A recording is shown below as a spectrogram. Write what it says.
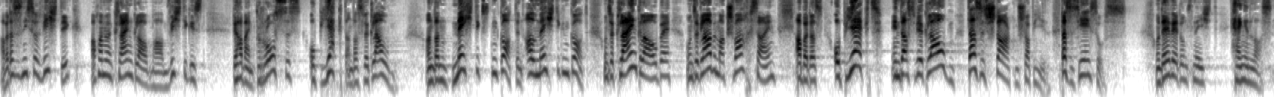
Aber das ist nicht so wichtig, auch wenn wir einen kleinen Glauben haben. Wichtig ist, wir haben ein großes Objekt, an das wir glauben. An den mächtigsten Gott, den allmächtigen Gott. Unser Kleinglaube, unser Glaube mag schwach sein, aber das Objekt, in das wir glauben, das ist stark und stabil. Das ist Jesus. Und er wird uns nicht hängen lassen.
